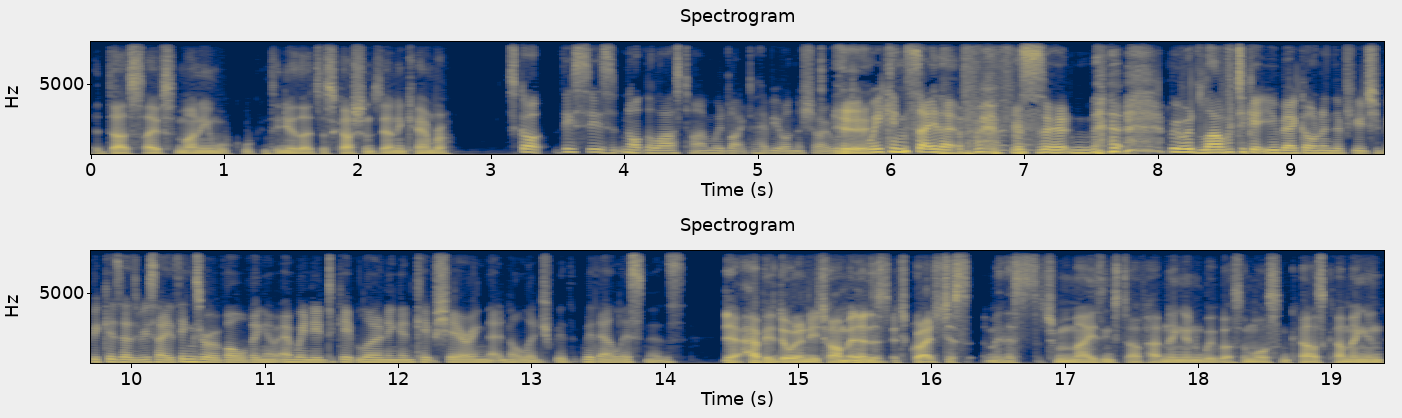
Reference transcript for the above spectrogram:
it does save some money, and we'll, we'll continue those discussions down in Canberra. Scott, this is not the last time we'd like to have you on the show. We, Yeah. we can say that for, for certain. we would love to get you back on in the future because, as we say, things are evolving and and we need to keep learning and keep sharing that knowledge with, with our listeners. yeah, happy to do it anytime. And it's, it's great. It's just, I mean, there's such amazing stuff happening, and we've got some awesome cars coming. And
